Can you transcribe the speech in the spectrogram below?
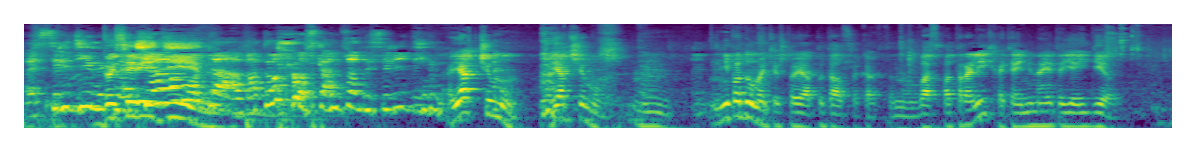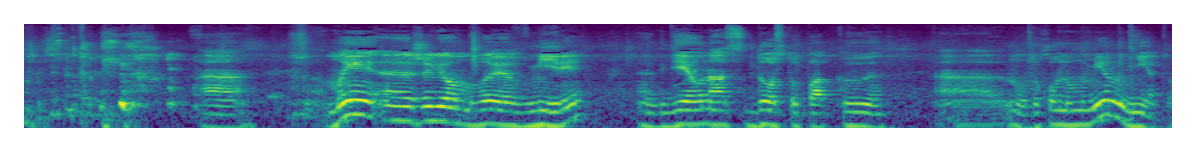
С середины До середины. да, а потом с конца до середины. А Я к чему? Я к чему? Не подумайте, что я пытался как-то ну, вас потроллить, хотя именно это я и делал. А, Мы э, живем в, в мире, э, где у нас доступа к а, ну, духовному миру нету.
